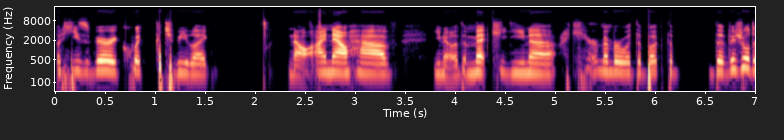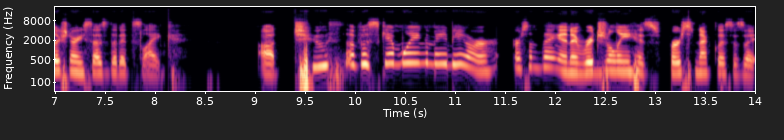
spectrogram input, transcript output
but he's very quick to be like, no, I now have, you know, the Metkayina. I can't remember what the book, the the visual dictionary says that it's like a tooth of a skimwing, maybe, or or something. And originally his first necklace is a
